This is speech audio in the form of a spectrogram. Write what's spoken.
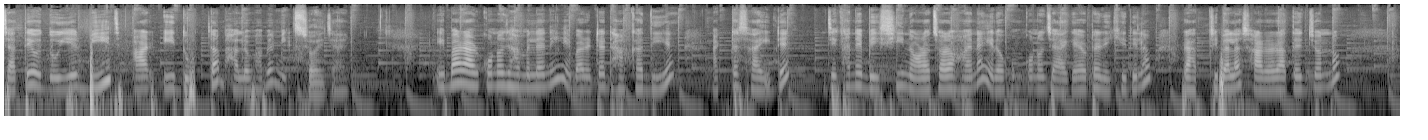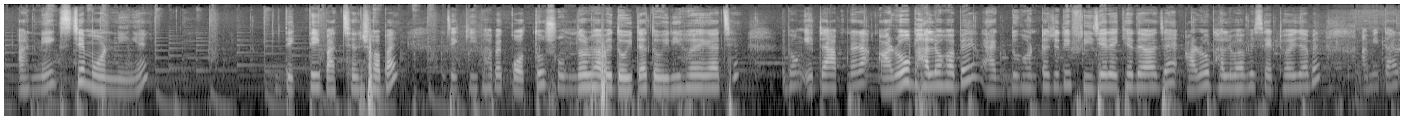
যাতে ওই দইয়ের বীজ আর এই দুধটা ভালোভাবে মিক্স হয়ে যায়। এবার আর কোনো ঝামেলা নেই, এবার এটা ঢাকা দিয়ে একটা সাইডে, যেখানে বেশি নড়াচড়া হয় না, এরকম কোনো জায়গায় ওটা রেখে দিলাম রাত্রিবেলা সারা রাতের জন্য। আর নেক্সট ডে মর্নিংয়ে দেখতেই পাচ্ছেন সবাই যে কীভাবে কত সুন্দরভাবে দইটা তৈরি হয়ে গেছে এবং এটা আপনারা আরও ভালো হবে। এক দু ঘণ্টা যদি ফ্রিজে রেখে দেওয়া যায়, আরও ভালোভাবে সেট হয়ে যাবে। আমি তার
